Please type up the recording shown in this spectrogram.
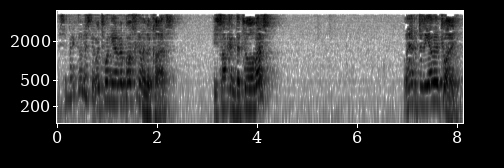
I said, My goodness, there were 20 other Bachim in the class. He's talking to two of us? What happened to the other 20?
